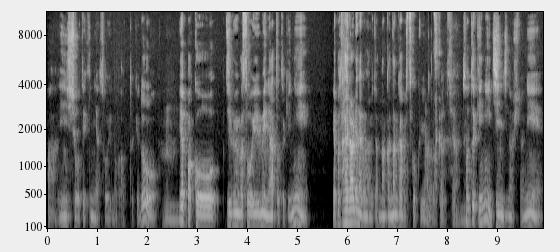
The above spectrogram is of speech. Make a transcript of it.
まあ、印象的にはそういうのがあったけどうん。やっぱこう自分がそういう目にあった時にやっぱ耐えられなくなるじゃん。なんか何回もしつこく言うまあから、ね。その時に人事の人に、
